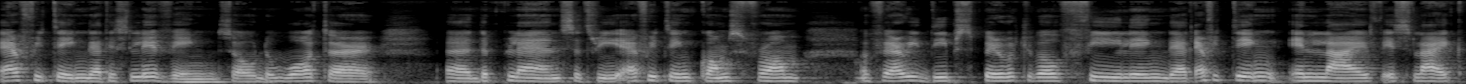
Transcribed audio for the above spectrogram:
everything that is living. So the water, uh, the plants, the tree, everything comes from a very deep spiritual feeling that everything in life is like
